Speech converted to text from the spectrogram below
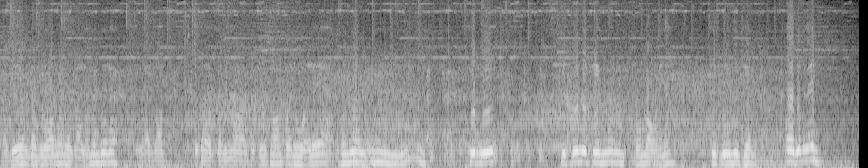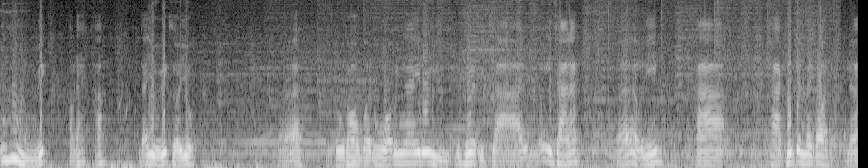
แต่ที่มันต้องล้วงเข้าไปก่อนนะเพื่อนๆนะแล้วก็เปิดกันหน่อยประตูทองเปิดหัวเลยอะเพื่อนๆอื้อหือคลิปนี้คลิปนี้ไม่เค็มนะผมผมบอกเลยนะคลิปนี้ไม่เค็ม เปิดกันไปเลย อือหือวิก เอาได้ เอาได้อยู่วิกสวยอยู่เออตูทองเปิดหัวเป็นไงดิเพื่อนอิจฉาต้องอิจฉานะ เออวันนี้พาพาคลิปกันไปก่อนนะ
